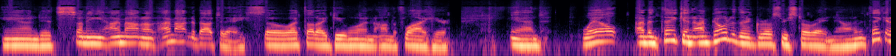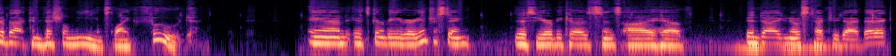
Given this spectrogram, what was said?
And it's sunny. I'm out. On, I'm out and about today, so I thought I'd do one on the fly here. And well, I've been thinking. I'm going to the grocery store right now, and I've been thinking about conventional needs like food. And it's going to be very interesting this year because since I have been diagnosed type 2 diabetic,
